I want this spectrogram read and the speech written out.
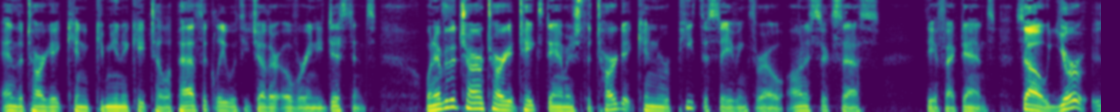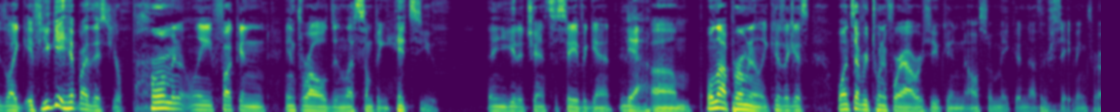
and the target can communicate telepathically with each other over any distance. Whenever the charm target takes damage, the target can repeat the saving throw. On a success, the effect ends. So you're like, if you get hit by this, you're permanently fucking enthralled unless something hits you. Then you get a chance to save again. Yeah. Um, well, not permanently, because I guess once every 24 hours you can also make another saving throw.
